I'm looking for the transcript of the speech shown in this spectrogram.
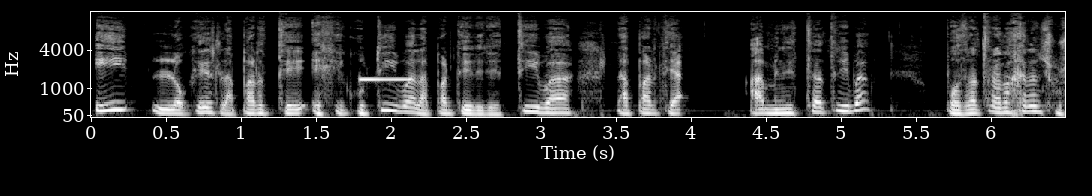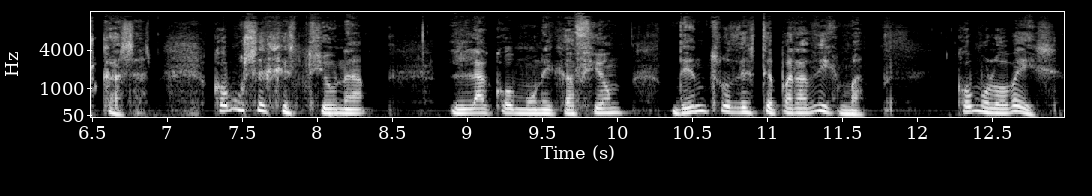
Y lo que es la parte ejecutiva, la parte directiva, la parte administrativa podrá trabajar en sus casas. ¿Cómo se gestiona la comunicación dentro de este paradigma? ¿Cómo lo veis?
